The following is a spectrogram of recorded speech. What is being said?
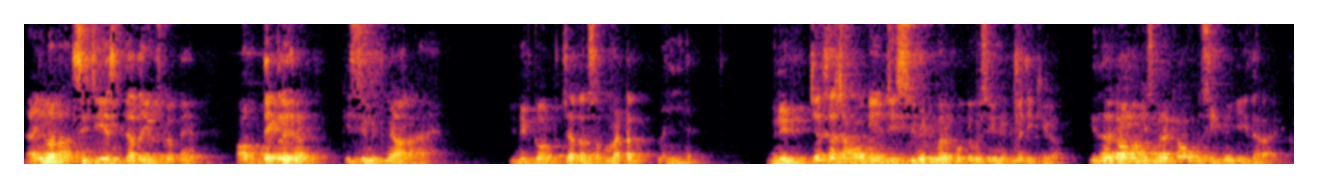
डाइन वाला सीजीएस ज़्यादा यूज़ करते हैं। और देख लेना किस यूनिट में आ रहा है। यूनिट को ज़्यादा सब मैटर नहीं है। यूनिट जैसा चाहोगे, जिस यूनिट में रखोगे, उसी यूनिट में दिखेगा। इधर गामा किसमें रखा हो, उसी में ये इधर आएगा।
